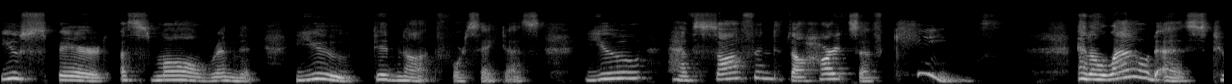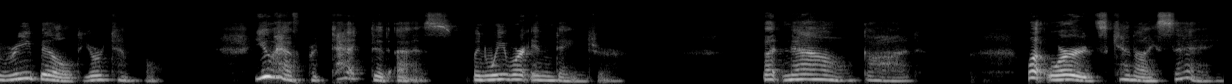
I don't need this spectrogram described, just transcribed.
You spared a small remnant. You did not forsake us. You have softened the hearts of kings and allowed us to rebuild your temple. You have protected us when we were in danger. But now, God, what words can I say?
